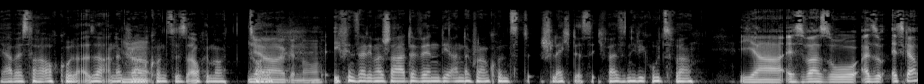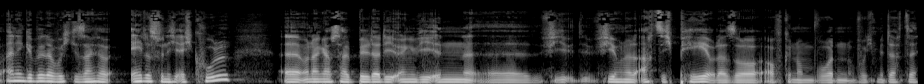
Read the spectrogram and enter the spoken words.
Ja, aber ist doch auch cool. Also Underground-Kunst ja. ist auch immer toll. Ja, genau. Ich finde es halt immer schade, wenn die Underground-Kunst schlecht ist. Ich weiß nicht, wie gut es war. Ja, es war so, also es gab einige Bilder, wo ich gesagt habe, ey, das finde ich echt cool. Äh, und dann gab es halt Bilder, die irgendwie in äh, 480p oder so aufgenommen wurden, wo ich mir dachte,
